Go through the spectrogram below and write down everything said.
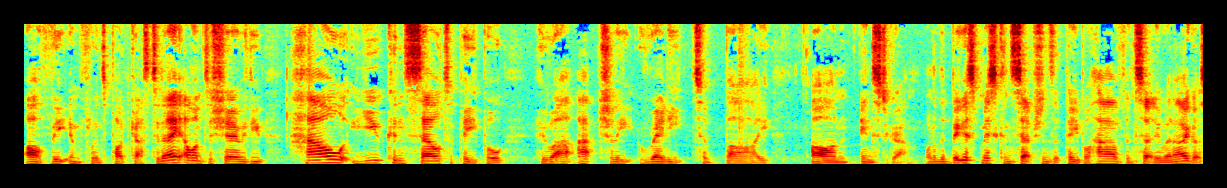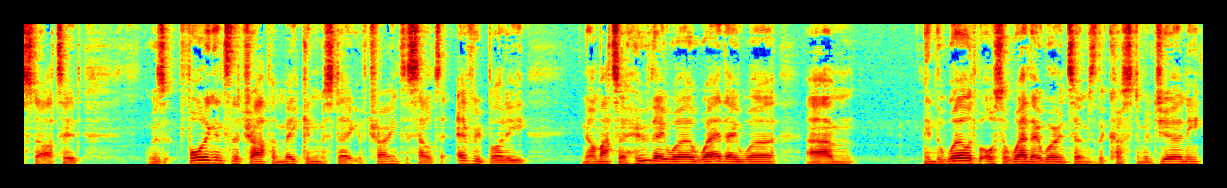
of the Influence Podcast. Today, I want to share with you how you can sell to people who are actually ready to buy on Instagram. One of the biggest misconceptions that people have, and certainly when I got started, was falling into the trap and making the mistake of trying to sell to everybody, no matter who they were, where they were um, in the world, but also where they were in terms of the customer journey.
